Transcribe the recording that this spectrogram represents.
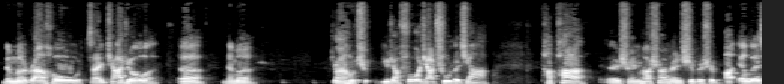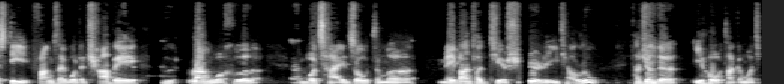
那么然后在加州啊，呃，那么然后出遇到佛家出了家，他怕呃玄华上人是不是把 LSD 放在我的茶杯让我喝了，我才走怎么没办法解释的一条路。他真的以后他跟我讲，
